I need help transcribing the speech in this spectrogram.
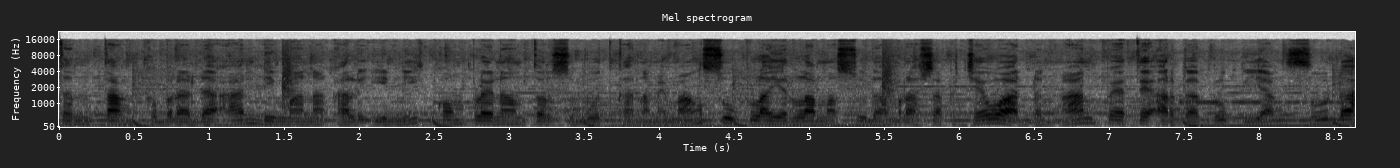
tentang keberadaan di mana kali ini komplainan tersebut karena memang supplier lama sudah merasa kecewa dengan PT Arga Group yang sudah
